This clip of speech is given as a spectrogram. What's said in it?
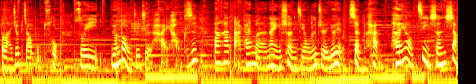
本来就比较不错。所以原本我就觉得还好，可是当他打开门的那一瞬间，我就觉得有点震撼，很有《寄生上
